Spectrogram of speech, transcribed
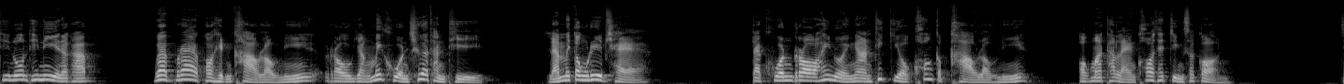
ที่โน่นที่นี่นะครับ แวบแรกพอเห็นข่าวเหล่านี้เรายังไม่ควรเชื่อทันที และไม่ต้องรีบแชร์ แต่ควรรอให้หน่วยงานที่เกี่ยวข้องกับข่าวเหล่านี้ ออกมาแถลงข้อเท็จจริงซะก่อน จ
